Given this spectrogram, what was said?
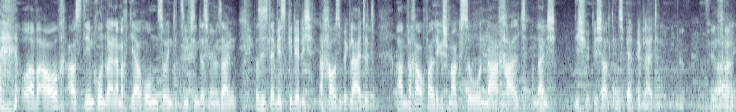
Oh, aber auch aus dem Grund, weil einfach die Aromen so intensiv sind, dass wir immer sagen, das ist der Whisky, der dich nach Hause begleitet. Einfach auch, weil der Geschmack so nachhalt und eigentlich dich wirklich halt ins Bett begleitet. Auf jeden Fall.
